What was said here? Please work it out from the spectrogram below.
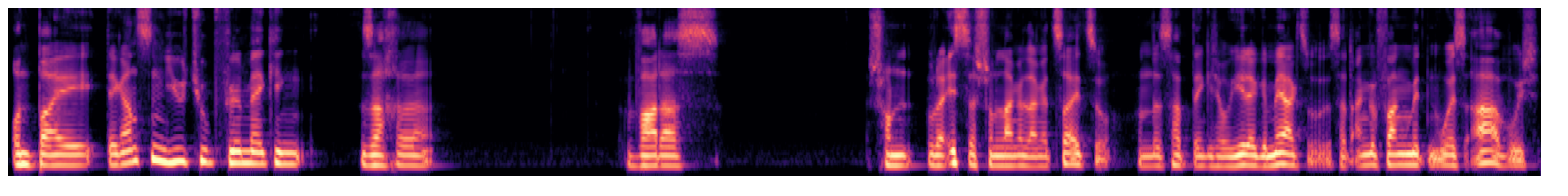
Und bei der ganzen YouTube-Filmmaking-Sache war das schon, oder ist das schon lange, lange Zeit so. Und das hat, denke ich, auch jeder gemerkt. So. Das hat angefangen mit den USA, wo ich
